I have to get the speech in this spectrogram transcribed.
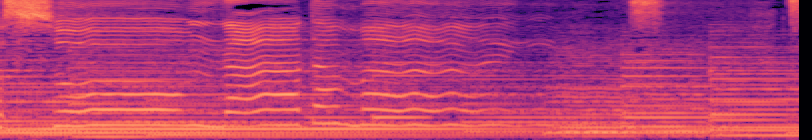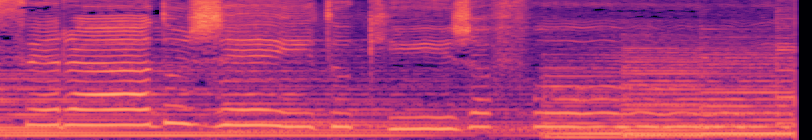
passou, nada mais será do jeito que já foi.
